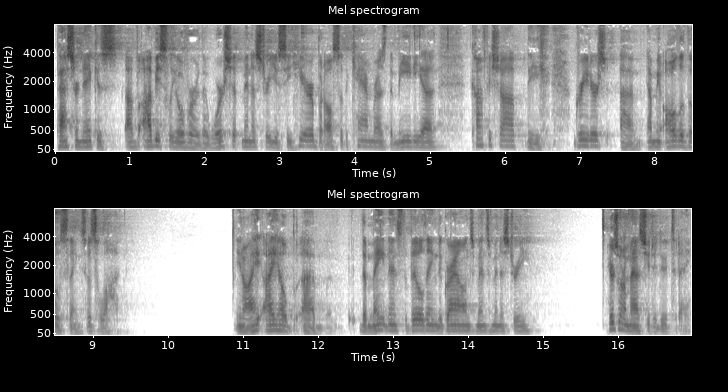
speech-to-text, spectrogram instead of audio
Pastor Nick is obviously over the worship ministry you see here, but also the cameras, the media, coffee shop, the greeters. Um, I mean, all of those things. So it's a lot. You know, I, I help uh, the maintenance, the building, the grounds, men's ministry. Here's what I'm asking you to do today.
